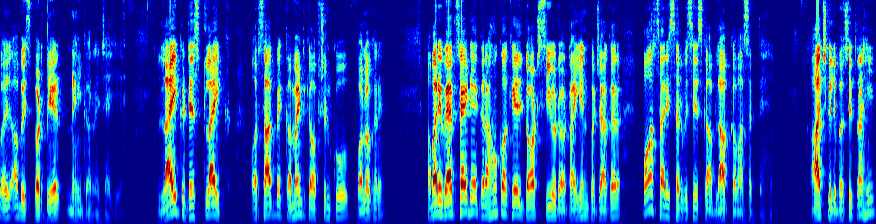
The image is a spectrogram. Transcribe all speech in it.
तो अब इस पर देर नहीं करनी चाहिए। लाइक डिसलाइक और साथ में कमेंट के ऑप्शन को फॉलो करें। हमारी वेबसाइट है ग्राहों का खेल dot C O dot I N पर जाकर बहुत सारी सर्विसेज़ का आप लाभ कमा सकते हैं। आज के लिए बस इतना ही।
